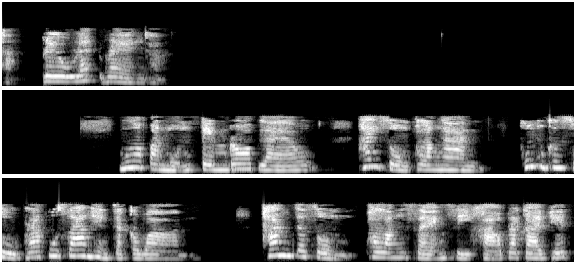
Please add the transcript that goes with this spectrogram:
ค่ะ เร็วและแรงค่ะ เมื่อปั่นหมุนเต็มรอบแล้ว ให้ส่งพลังงานพุ่งขึ้นสู่พระผู้สร้างแห่งจักรวาล ท่านจะส่งพลังแสงสีขาวประกายเพชร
